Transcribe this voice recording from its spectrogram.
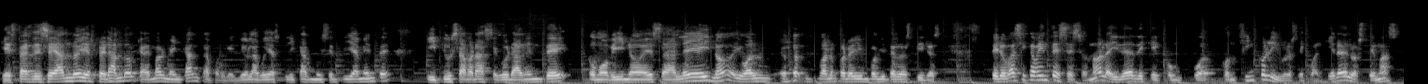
que estás deseando y esperando, que además me encanta, porque yo la voy a explicar muy sencillamente y tú sabrás seguramente cómo vino esa ley, ¿no? Igual van por ahí un poquito los tiros. Pero básicamente es eso, ¿no? La idea de que con, cinco libros de cualquiera de los temas,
